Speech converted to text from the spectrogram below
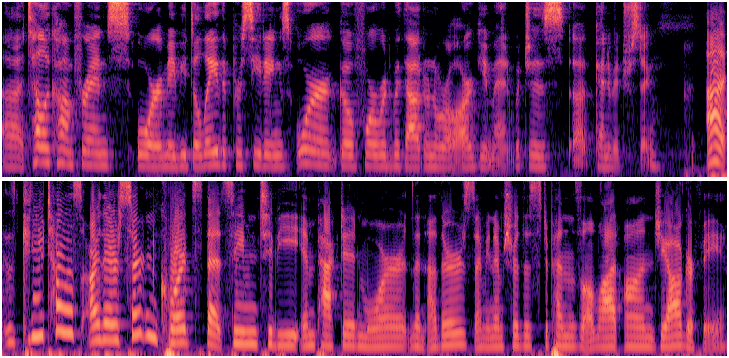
a teleconference or maybe delay the proceedings or go forward without an oral argument, which is uh, kind of interesting. Uh, can you tell us, are there certain courts that seem to be impacted more than others? I mean, I'm sure this depends a lot on geography.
